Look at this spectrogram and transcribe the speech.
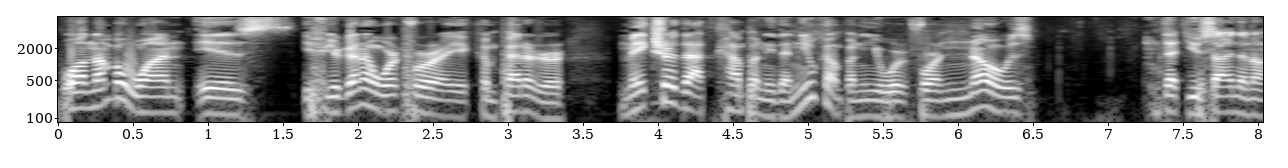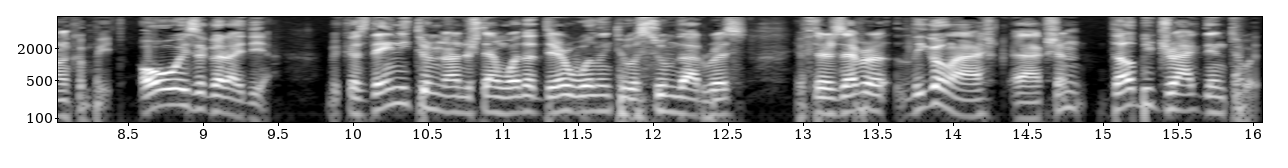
Well, number one is if you're going to work for a competitor, make sure that company, the new company you work for, knows that you signed a non-compete. Always a good idea because they need to understand whether they're willing to assume that risk. If there's ever legal action, they'll be dragged into it.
